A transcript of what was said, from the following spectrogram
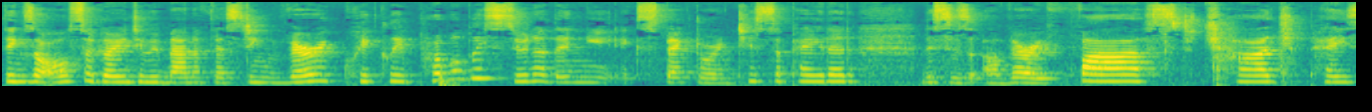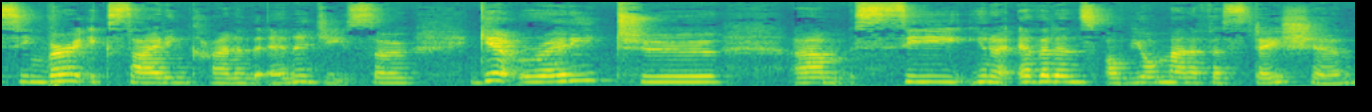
Things are also going to be manifesting very quickly, probably sooner than you expect or anticipated. This this is a very fast, charge pacing, very exciting kind of energy. So get ready to um, see, you know, evidence of your manifestation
